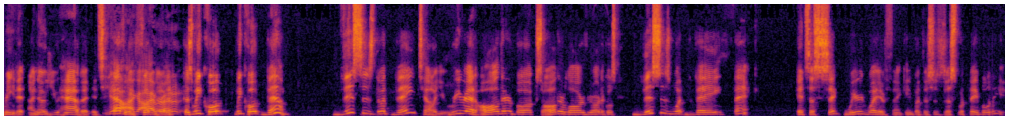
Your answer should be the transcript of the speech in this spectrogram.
read it. I know you have it. It's Yeah, heavily I got- it. because we quote we quote them. This is what they tell you. Reread all their books, all their law review articles. This is what they think. It's a sick, weird way of thinking, but this is just what they believe.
